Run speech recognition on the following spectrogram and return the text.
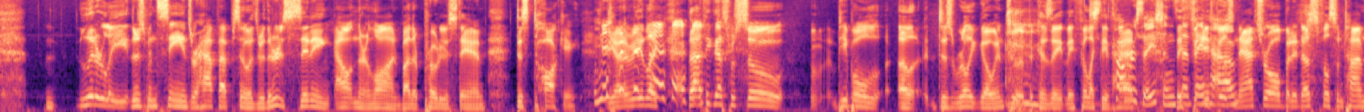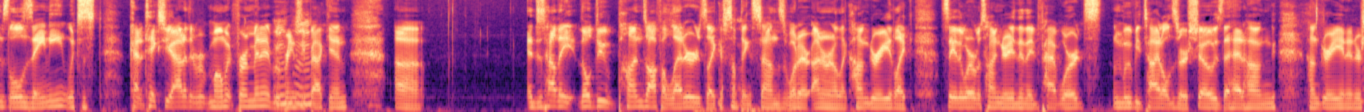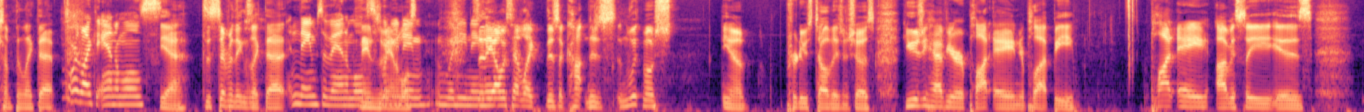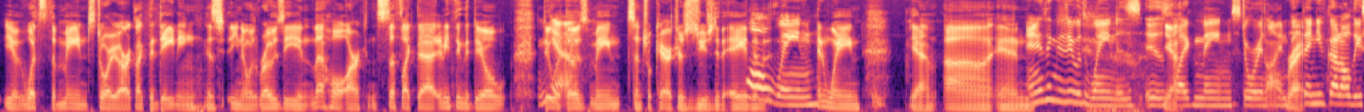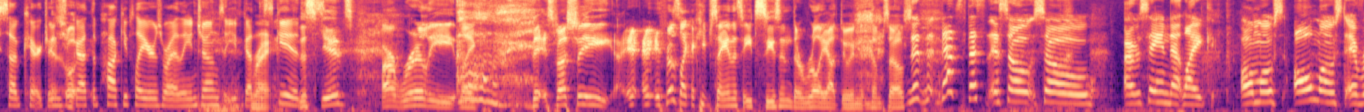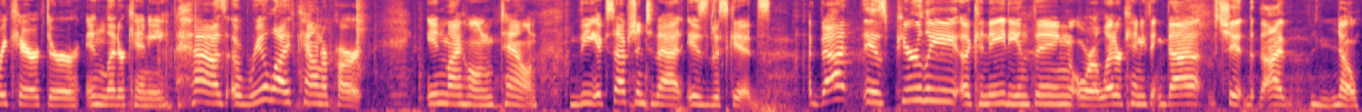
literally there's been scenes or half episodes where they're just sitting out in their lawn by their produce stand just talking. You know what i mean? Like that, i think that's what's so people uh, just really go into it because they, they feel like Just they've had conversations that they it feels natural but it does feel sometimes a little zany which is kind of takes you out of the moment for a minute but brings Mm-hmm. you back in. Uh, and just how they they'll do puns off of letters like if something sounds whatever i don't know like hungry like say the word was hungry and then they'd have words movie titles or shows that had hung hungry in it or something like that Or like animals. yeah just different things like that Names of animals. Names of what animals. Do you name, what do you name? so they it? always have like there's a con- there's with most you know produced television shows you usually have your plot a and your plot b plot a obviously is you know what's the main story arc like the dating is you know with rosie and that whole arc and stuff like that anything to deal deal Yeah. with those main central characters is usually the a and then the, Wayne. and wayne Yeah, uh, and Anything to do with Wayne is is Yeah. like main storyline. But Right. then you've got all these sub characters. You've got the hockey players, Riley and Jonesy. You've got right. the skids. The skids are really like, they, especially. It, it feels like I keep saying this each season. They're really outdoing themselves. Th- th- that's that's so so. I was saying that like almost almost every character in Letterkenny has a real life counterpart in my hometown. The exception to that is the Skids. That is purely a Canadian thing or a Letterkenny thing. That shit, I no,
